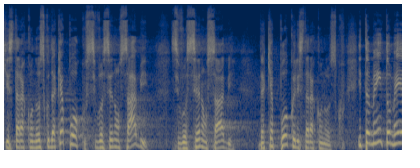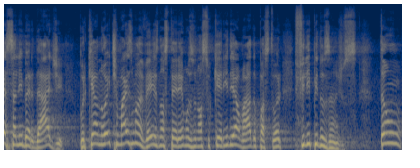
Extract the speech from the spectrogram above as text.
que estará conosco daqui a pouco. Se você não sabe, se você não sabe, daqui a pouco ele estará conosco. E também tomei essa liberdade porque à noite, mais uma vez, nós teremos o nosso querido e amado pastor Felipe dos Anjos. Então,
